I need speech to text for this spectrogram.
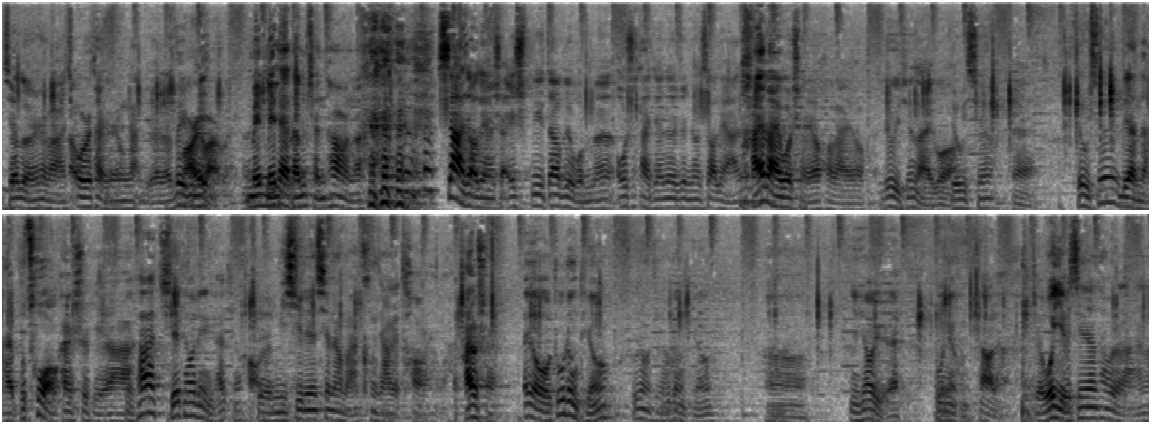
杰伦是吧？欧式泰拳这种感觉的，为玩一玩呗没没带咱们全套呢。夏教练是 HBW 我们欧式泰拳的认证教练，还来过谁啊？后来又刘雨欣来过，刘雨欣，对，刘雨欣练的还不错，我看视频啊。他协调力还挺好的。对，米其林限量版铿甲给套上了。还有谁？还有朱正廷，朱正廷朱正廷，啊，聂小雨，姑娘很漂亮。对，我以为今天他会来呢。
